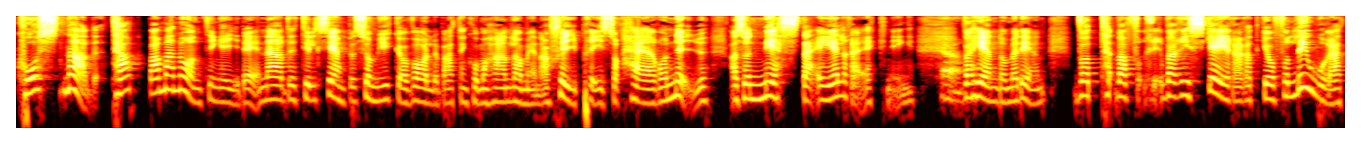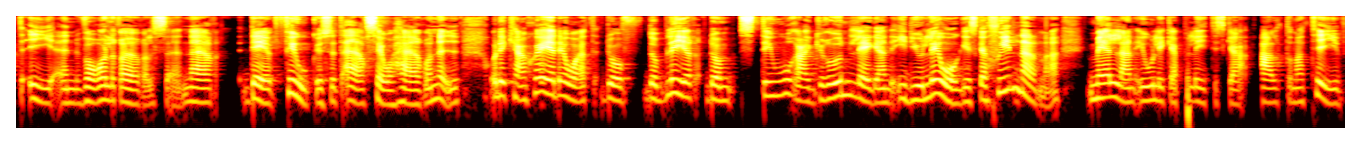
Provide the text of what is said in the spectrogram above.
kostnad, tappar man någonting i det när det till exempel så mycket av valdebatten kommer att handla om energipriser här och nu, alltså nästa elräkning. Ja. Vad händer med den? Vad, vad, vad riskerar att gå förlorat i en valrörelse när det fokuset är så här och nu. Och det kanske är då att då, då blir de stora grundläggande ideologiska skillnaderna mellan olika politiska alternativ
